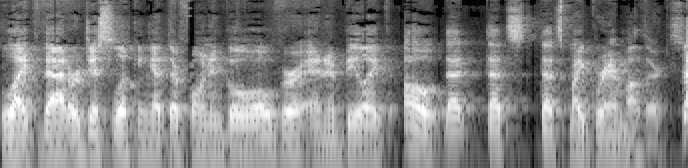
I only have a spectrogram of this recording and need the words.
Like that or just looking at their phone and go over and it'd be like oh that that's that's my grandmother So,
